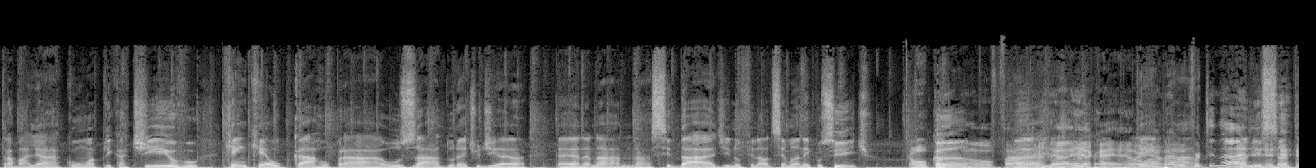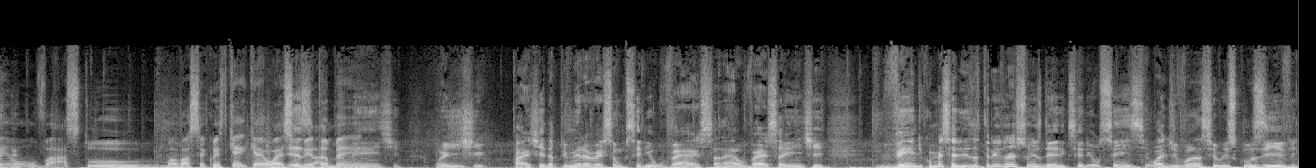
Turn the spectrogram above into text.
trabalhar com um aplicativo, quem quer o carro para usar durante o dia é, na- na, cidade, no final de semana ir pro sítio. Opa! Campo, Opa, né? aí, aí, a Caia, é Tem pra- bela A oportunidade. Nissan tem um vasto, uma vasta sequência. Quer, quer o SUV também? Exatamente. Hoje a gente parte da primeira versão que seria o Versa, né? O Versa a gente vende, comercializa três versões dele, que seria o Sense, o Advance e o Exclusive.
